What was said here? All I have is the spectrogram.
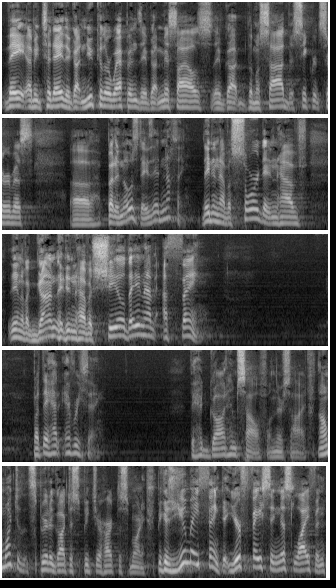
They, I mean, today they've got nuclear weapons, they've got missiles, they've got the Mossad, the Secret Service. Uh, but in those days, they had nothing. They didn't have a sword, they didn't have, they didn't have a gun, they didn't have a shield, they didn't have a thing. But they had everything. They had God Himself on their side. Now, I want you, the Spirit of God to speak to your heart this morning because you may think that you're facing this life and,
